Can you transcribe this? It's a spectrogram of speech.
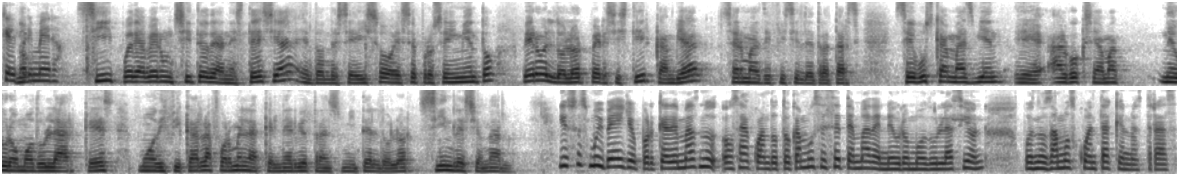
Que el primero. Sí, puede haber un sitio de anestesia en donde se hizo ese procedimiento, pero el dolor persistir, cambiar, ser más difícil de tratarse. Se busca más bien eh, algo que se llama neuromodular, que es modificar la forma en la que el nervio transmite el dolor sin lesionarlo. Y eso es muy bello, porque además, o sea, cuando tocamos ese tema de neuromodulación, pues nos damos cuenta que nuestras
